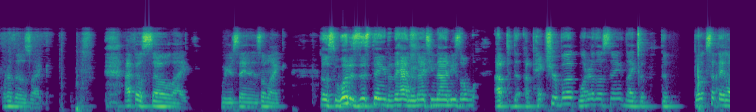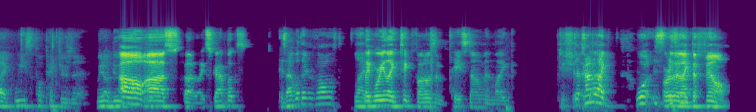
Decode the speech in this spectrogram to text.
what are those like? I feel so like when you're saying this. I'm like, oh, so what is this thing that they had in the 1990s? Oh, A, a picture book? What are those things? Like the the books that they like we used to put pictures in. We don't do. oh, uh, uh, like scrapbooks, is that what they're called? like like where you like take photos and paste them and like do shit. they're kind of that. like well, it's, or it's they're like not- the film.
